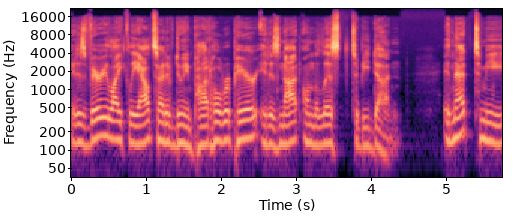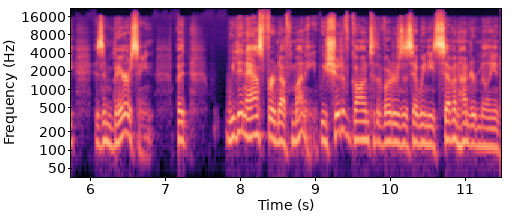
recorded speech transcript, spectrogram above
it is very likely outside of doing pothole repair, it is not on the list to be done. And that to me is embarrassing. But we didn't ask for enough money. We should have gone to the voters and said we need $700 million.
